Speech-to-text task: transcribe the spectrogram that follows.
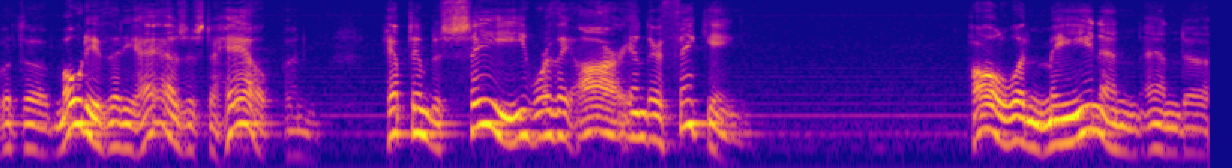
But the motive that he has is to help and help them to see where they are in their thinking. Paul wasn't mean and, and uh,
